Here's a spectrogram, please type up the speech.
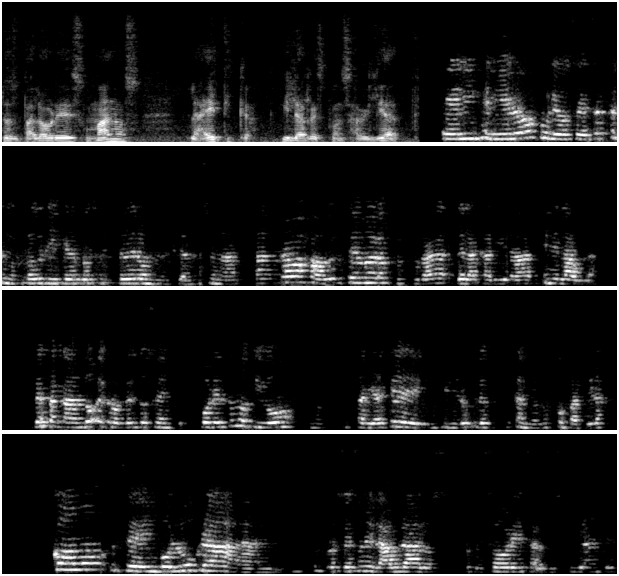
los valores humanos, la ética y la responsabilidad. El ingeniero Julio César Cañón Rodríguez, docente de la Universidad Nacional, ha trabajado el tema de la cultura de la calidad en el aula, destacando el rol del docente. Por ese motivo, nos gustaría que el ingeniero Julio César Cañón nos compartiera cómo se involucra el proceso en el aula a los profesores, a los estudiantes,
